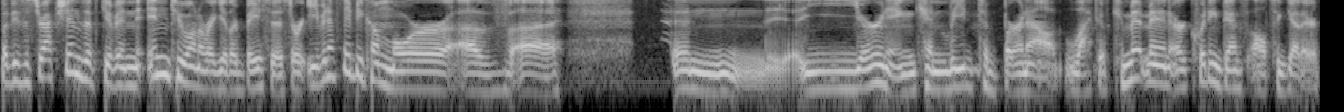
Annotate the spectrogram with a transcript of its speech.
But these distractions, if given into on a regular basis, or even if they become more of uh, yearning, can lead to burnout, lack of commitment, or quitting dance altogether.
